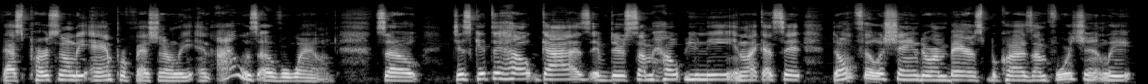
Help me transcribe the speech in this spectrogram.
that's personally and professionally. And I was overwhelmed. So just get the help, guys, if there's some help you need. And like I said, don't feel ashamed or embarrassed because unfortunately,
